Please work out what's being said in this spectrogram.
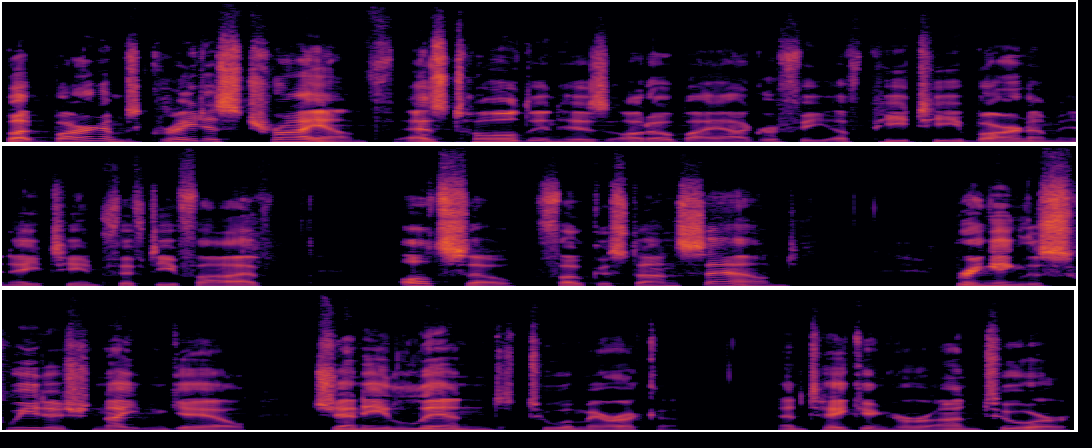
But Barnum's greatest triumph, as told in his autobiography of P.T. Barnum in 1855, also focused on sound, bringing the Swedish nightingale Jenny Lind to America and taking her on tour,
